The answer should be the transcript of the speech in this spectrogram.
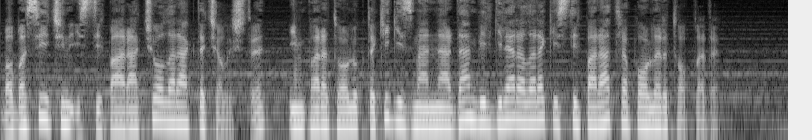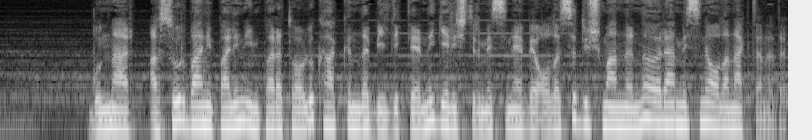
babası için istihbaratçı olarak da çalıştı, imparatorluktaki gizmenlerden bilgiler alarak istihbarat raporları topladı. Bunlar, Asurbanipal'in imparatorluk hakkında bildiklerini geliştirmesine ve olası düşmanlarını öğrenmesine olanak tanıdı.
